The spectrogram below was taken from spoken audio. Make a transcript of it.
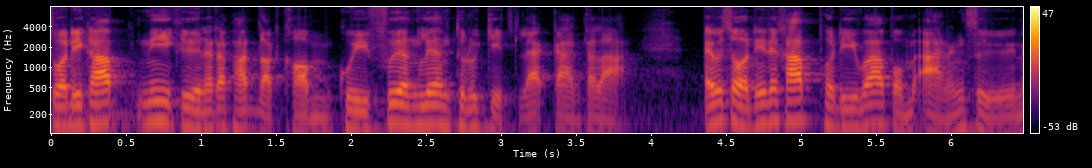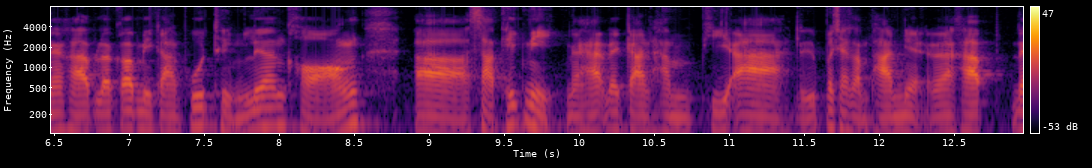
สวัสดีครับ นี่คือนัทพัฒน์ .com คุยเฟื่องเรื่องธุรกิจและการตลาด episode นี้นะครับ พอดีว่าผมอ่านหนังสือนะครับ แล้วก็มีการพูดถึงเรื่องของอ่าศัพท์เทคนิคนะฮะในการทำ PR หรือประชาสัมพันธ์เนี่ยนะครับใน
